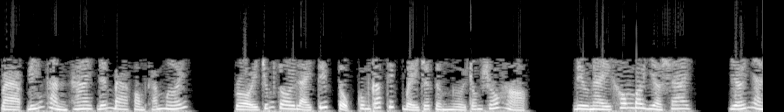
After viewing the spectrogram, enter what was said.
và biến thành 2 đến 3 phòng khám mới. Rồi chúng tôi lại tiếp tục cung cấp thiết bị cho từng người trong số họ. Điều này không bao giờ sai. Giới nha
